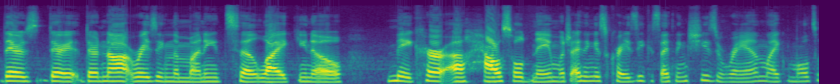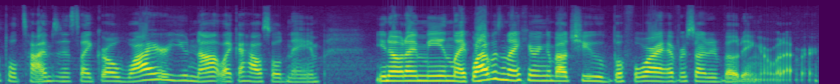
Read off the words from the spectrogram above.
there's they're they're not raising the money to like you know make her a household name which i think is crazy because i think she's ran like multiple times and it's like girl why are you not like a household name? You know what i mean? Like why wasn't i hearing about you before i ever started voting or whatever?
